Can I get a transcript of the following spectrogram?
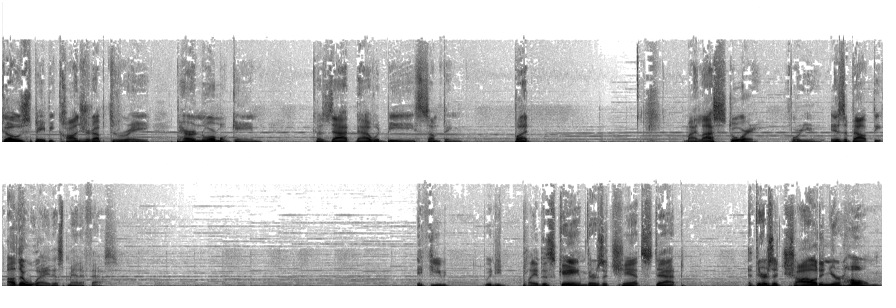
ghost baby conjured up through a paranormal game because that, that would be something. But my last story for you is about the other way this manifests. If you when you play this game, there's a chance that if there's a child in your home,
